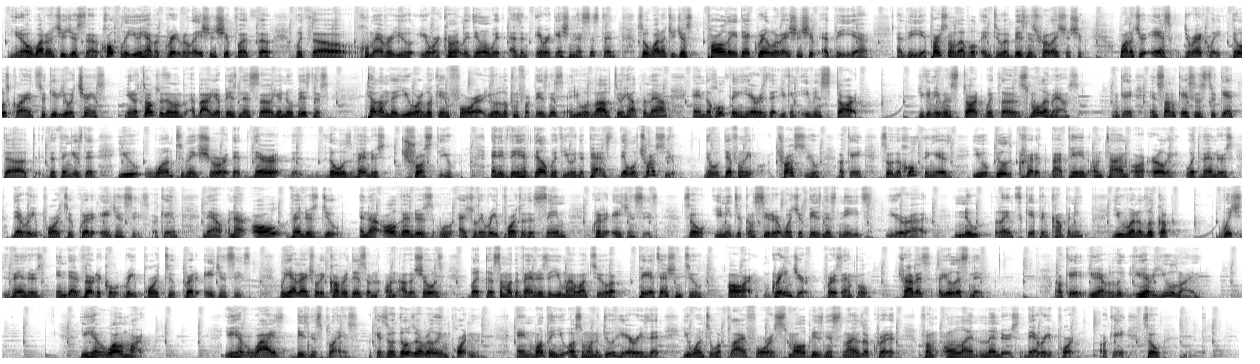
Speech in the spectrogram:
You know, why don't you just? Uh, hopefully, you have a great relationship with uh, with uh, whomever you you are currently dealing with as an irrigation assistant. So why don't you just parlay that great relationship at the uh, at the personal level into a business relationship? Why don't you ask directly those clients to give you a chance? You know, talk to them about your business, uh, your new business. Tell them that you are looking for you are looking for business, and you would love to help them out. And the whole thing here is that you can even start. You can even start with uh, small amounts okay? In some cases to get uh, the thing is that you want to make sure that they're those vendors trust you. And if they have dealt with you in the past they will trust you. They will definitely trust you okay? So the whole thing is you build credit by paying on time or early with vendors that report to credit agencies okay? Now not all vendors do and not all vendors will actually report to the same credit agencies. So you need to consider what your business needs your uh, new landscaping company, you want to look up which vendors in that vertical report to credit agencies. We have actually covered this on, on other shows, but uh, some of the vendors that you might want to uh, pay attention to are Grainger, for example. Travis, are you listening? Okay, you have a you have Uline, you have Walmart, you have Wise Business Plans. Okay, so those are really important. And one thing you also want to do here is that you want to apply for small business lines of credit from online lenders that report. Okay, so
